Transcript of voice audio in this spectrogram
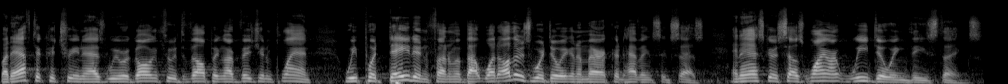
But after Katrina, as we were going through developing our vision and plan, we put data in front of them about what others were doing in America and having success, and ask ourselves, why aren't we doing these things?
